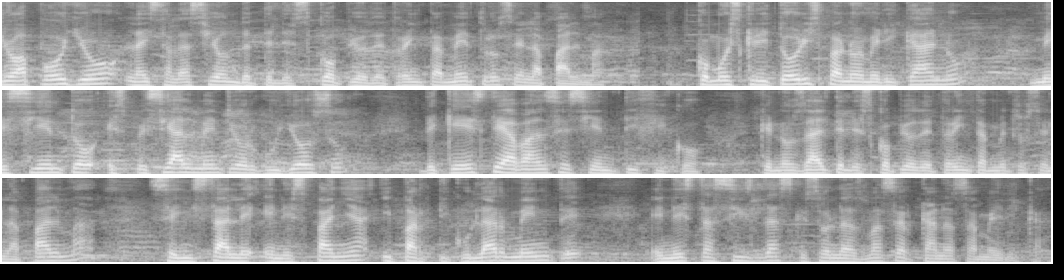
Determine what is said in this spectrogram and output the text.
Yo apoyo la instalación del telescopio de 30 metros en La Palma. Como escritor hispanoamericano, me siento especialmente orgulloso de que este avance científico que nos da el telescopio de 30 metros en La Palma se instale en España y particularmente en estas islas que son las más cercanas a América.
